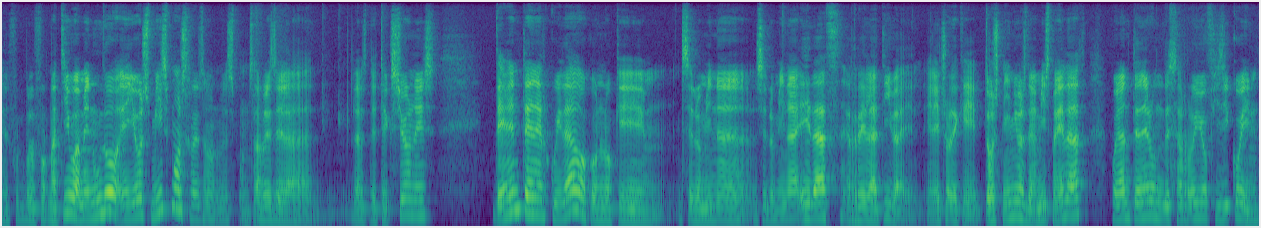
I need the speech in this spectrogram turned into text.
el fútbol formativo, a menudo ellos mismos responsables de las detecciones. Deben tener cuidado con lo que se denomina, se edad relativa, el, hecho de que dos niños de la misma edad puedan tener un desarrollo físico y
